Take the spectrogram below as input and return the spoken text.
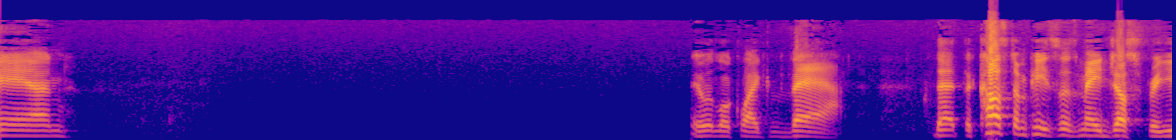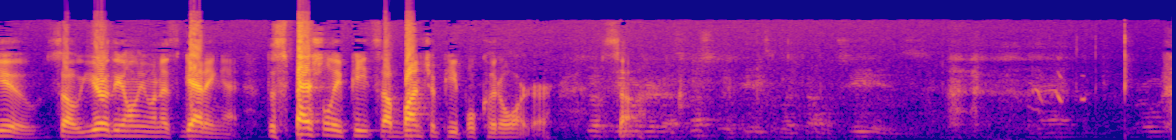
And it would look like that that the custom pizza is made just for you, so you're the only one that's getting it. The specialty pizza, a bunch of people could order. So if So- you ordered a specialty pizza with double cheese, would that ruin it?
